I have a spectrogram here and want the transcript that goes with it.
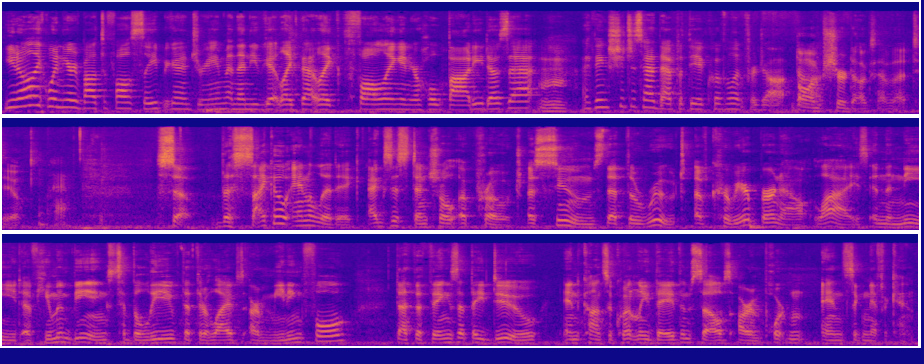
you know like when you're about to fall asleep, you're going to dream and then you get like that like falling and your whole body does that. Mm-hmm. I think she just had that but the equivalent for dog. Oh, I'm sure dogs have that too. Okay. So, the psychoanalytic existential approach assumes that the root of career burnout lies in the need of human beings to believe that their lives are meaningful, that the things that they do, and consequently they themselves are important and significant.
